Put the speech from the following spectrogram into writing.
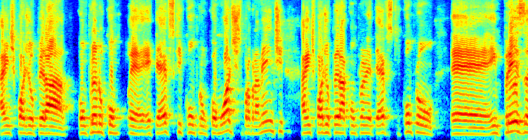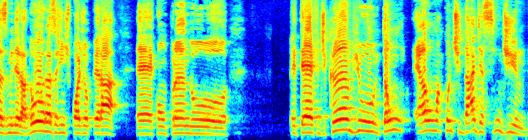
a gente pode operar comprando com, é, ETFs que compram commodities propriamente, a gente pode operar comprando ETFs que compram é, empresas mineradoras, a gente pode operar é, comprando ETF de câmbio, então é uma quantidade assim de,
